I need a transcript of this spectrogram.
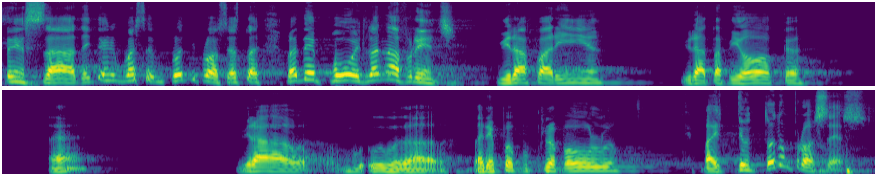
prensada, então ele começa um de processo, para depois, lá na frente, virar farinha, virar tapioca, né? virar farinha para bolo, mas tem todo um processo,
